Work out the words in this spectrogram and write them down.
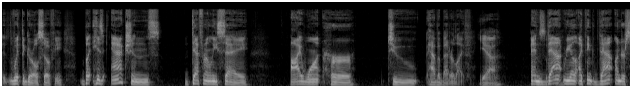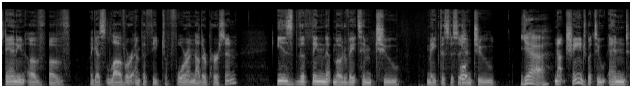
with the girl Sophie, but his actions definitely say, "I want her to have a better life." Yeah. and that real i think that understanding of of i guess love or empathy to, for another person is the thing that motivates him to make this decision Well- to Yeah. not change but to end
